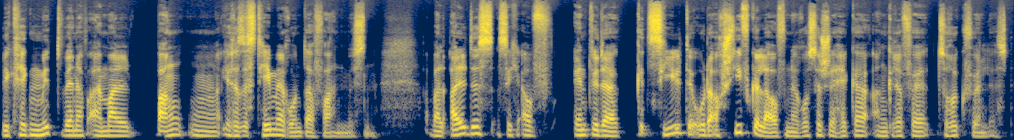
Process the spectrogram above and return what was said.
Wir kriegen mit, wenn auf einmal Banken ihre Systeme runterfahren müssen. Weil all das sich auf entweder gezielte oder auch schiefgelaufene russische Hackerangriffe zurückführen lässt.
